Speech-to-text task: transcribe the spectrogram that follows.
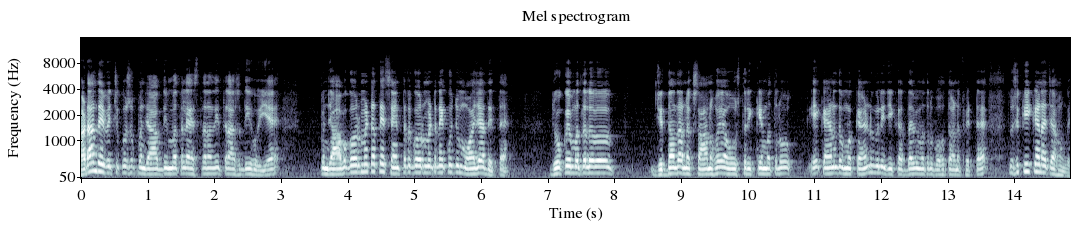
ਹੜ੍ਹਾਂ ਦੇ ਵਿੱਚ ਕੁਝ ਪੰਜਾਬ ਦੀ ਮਤਲਬ ਇਸ ਤਰ੍ਹਾਂ ਦੀ ਤਰਾਸਦੀ ਹੋਈ ਹੈ। ਪੰਜਾਬ ਗਵਰਨਮੈਂਟ ਅਤੇ ਸੈਂਟਰ ਗਵਰਨਮੈਂਟ ਨੇ ਕੁਝ ਮੁਆਵਜ਼ਾ ਦਿੱਤਾ ਜੋ ਕਿ ਮਤਲਬ ਜਿੱਦਾਂ ਦਾ ਨੁਕਸਾਨ ਹੋਇਆ ਉਸ ਤਰੀਕੇ ਮਤਲਬ ਇਹ ਕਹਿਣ ਨੂੰ ਮੈਂ ਕਹਿਣ ਨੂੰ ਵੀ ਨਹੀਂ ਜੀ ਕਰਦਾ ਵੀ ਮਤਲਬ ਬਹੁਤ ਅਨਫਿਟ ਹੈ। ਤੁਸੀਂ ਕੀ ਕਹਿਣਾ ਚਾਹੋਗੇ?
